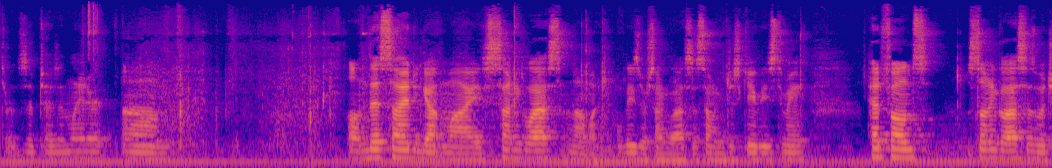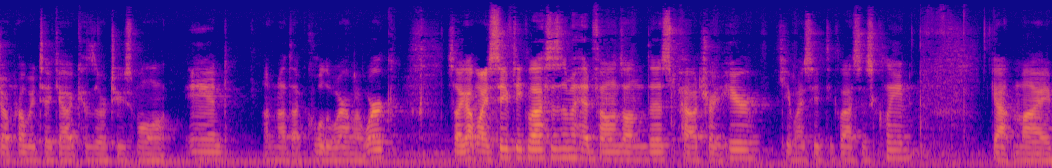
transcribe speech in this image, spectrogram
Throw the zip ties in later. Um, on this side, you got my sunglasses. Not my, well, these are sunglasses. Someone just gave these to me. Headphones, sunglasses, which I'll probably take out because they're too small. And I'm not that cool to wear them at work. So I got my safety glasses and my headphones on this pouch right here. Keep my safety glasses clean. Got my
